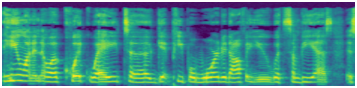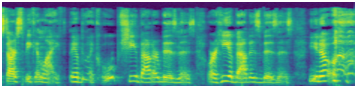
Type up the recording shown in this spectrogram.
You want to know a quick way to get people warded off of you with some BS? Is start speaking life. They'll be like, "Oops, she about her business," or "He about his business." You know,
